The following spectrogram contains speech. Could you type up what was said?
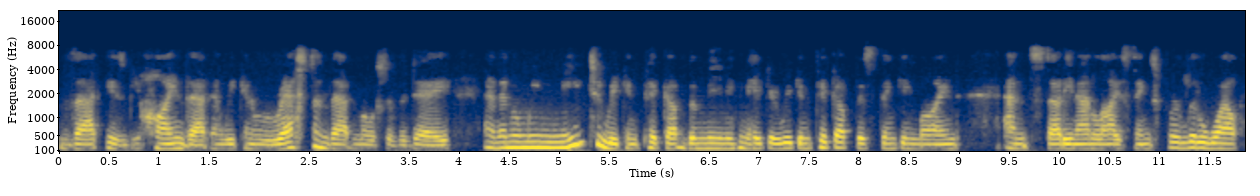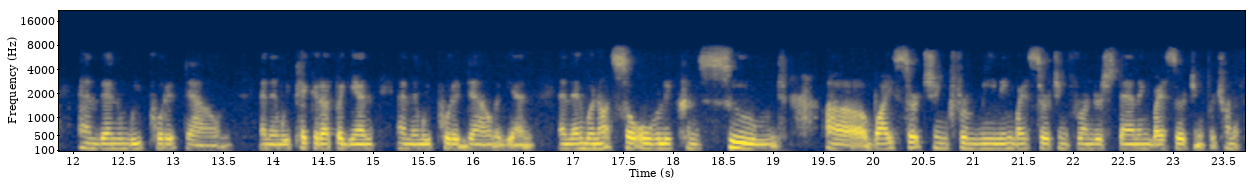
that is behind that, and we can rest in that most of the day. And then when we need to, we can pick up the meaning maker, we can pick up this thinking mind and study and analyze things for a little while, and then we put it down. And then we pick it up again, and then we put it down again and then we're not so overly consumed uh, by searching for meaning, by searching for understanding, by searching for trying to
